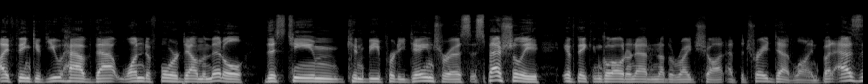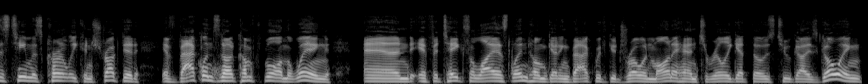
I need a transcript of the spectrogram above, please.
I think if you have that one to four down the middle, this team can be pretty dangerous, especially if they can go out and add another right shot at the trade deadline. But as this team is currently constructed, if Backlund's not comfortable on the wing, and if it takes Elias Lindholm getting back with Gaudreau and Monahan to really get those two guys going,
